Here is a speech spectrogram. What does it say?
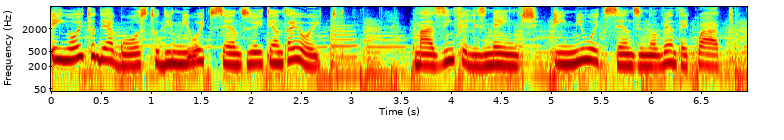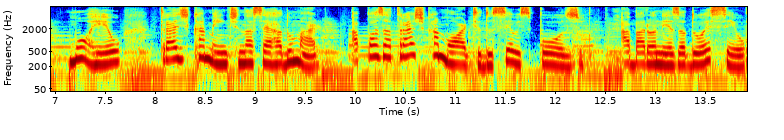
em 8 de agosto de 1888. mas infelizmente, em 1894, morreu tragicamente na Serra do Mar. Após a trágica morte do seu esposo, a baronesa adoeceu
